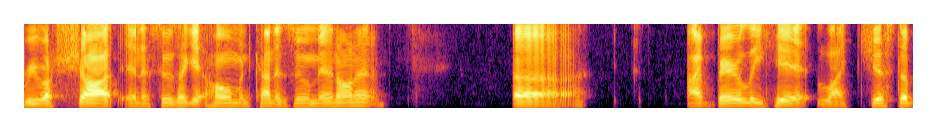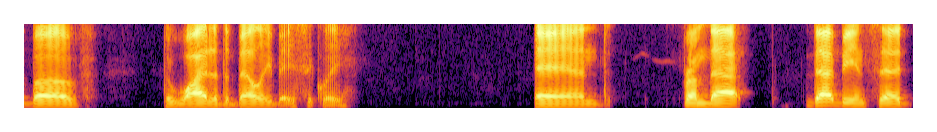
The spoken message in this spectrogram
rewatch shot, and as soon as I get home and kind of zoom in on it, uh, I barely hit like just above the wide of the belly, basically. And from that, that being said,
